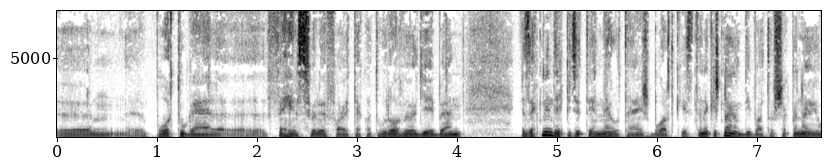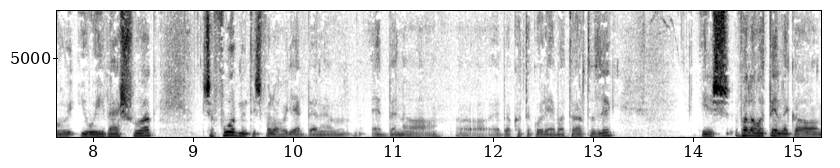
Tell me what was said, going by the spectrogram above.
ö, portugál ö, fehér szőlőfajták a Túróvölgyében, ezek mindegy picit ilyen neutrális bort készítenek, és nagyon divatosak, mert nagyon jó, jó ívásúak, és a formint is valahogy ebben a, ebben a, a, ebben a kategóriába tartozik és valahol tényleg a, a,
